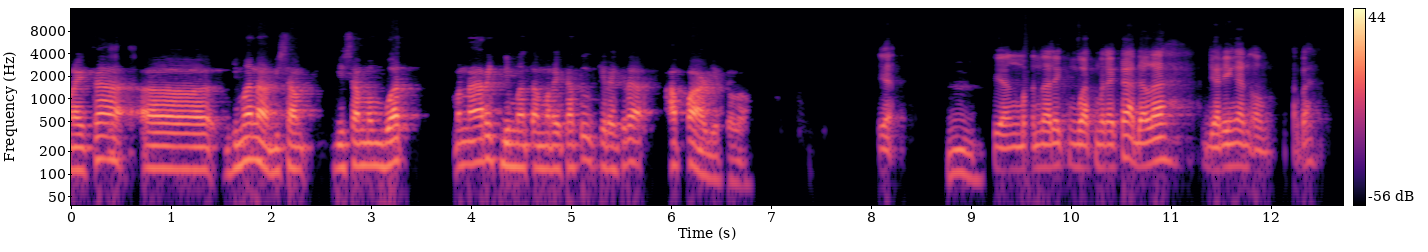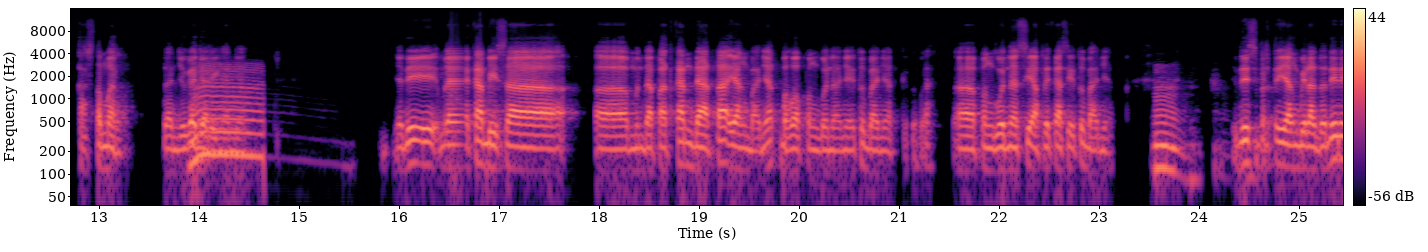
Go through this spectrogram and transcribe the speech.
Mereka uh, gimana bisa bisa membuat menarik di mata mereka tuh kira-kira apa gitu loh? Ya, Hmm. Yang menarik buat mereka adalah jaringan Om, apa? customer dan juga jaringannya. Hmm. Jadi mereka bisa uh, mendapatkan data yang banyak bahwa penggunanya itu banyak gitu Pak. Uh, pengguna si aplikasi itu banyak. Hmm. Jadi seperti yang bilang tadi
